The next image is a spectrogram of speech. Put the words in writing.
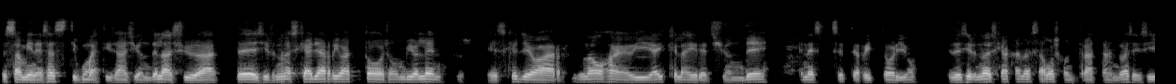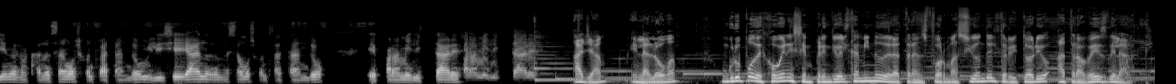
Pues también esa estigmatización de la ciudad, de decir, no es que allá arriba todos son violentos, es que llevar una hoja de vida y que la dirección de en ese territorio es decir, no es que acá no estamos contratando asesinos, acá no estamos contratando milicianos, no estamos contratando eh, paramilitares. paramilitares. Allá, en La Loma, un grupo de jóvenes emprendió el camino de la transformación del territorio a través del arte.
